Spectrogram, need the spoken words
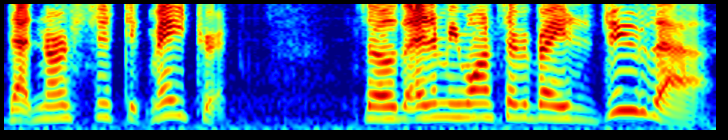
that narcissistic matrix. So the enemy wants everybody to do that.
